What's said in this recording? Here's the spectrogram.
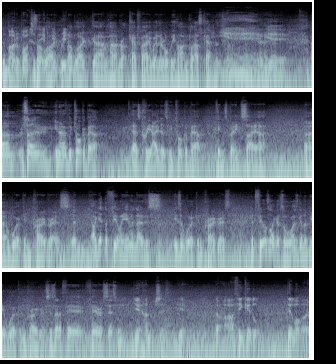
The motorbikes It's are there like to be ridden. not like um, Hard Rock Cafe where they're all behind glass cabinets. right? yeah, yeah, Um, so you know, we talk about as creators, we talk about things being, say, a, a work in progress. It, I get the feeling, even though this is a work in progress, it feels like it's always going to be a work in progress. Is that a fair fair assessment? Yeah, hundred percent. Yeah, I think it'll. They'll, uh,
